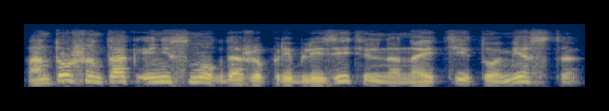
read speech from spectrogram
Антошин так и не смог даже приблизительно найти то место,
